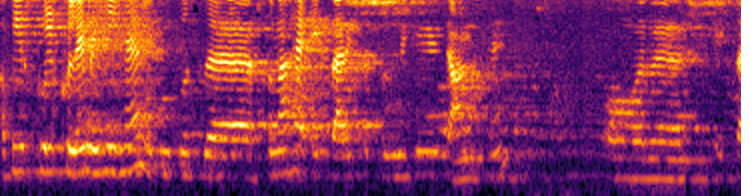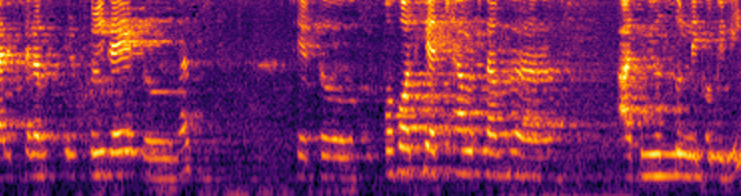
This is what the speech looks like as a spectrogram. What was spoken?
अभी स्कूल खुले नहीं हैं, लेकिन कुछ सुना है एक तारीख से खुलने के चांस हैं। और एक तारीख से अगर स्कूल खुल गए तो बस, फिर तो बहुत ही अच्छा मतलब आज न्यूज़ सुनने को मिली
